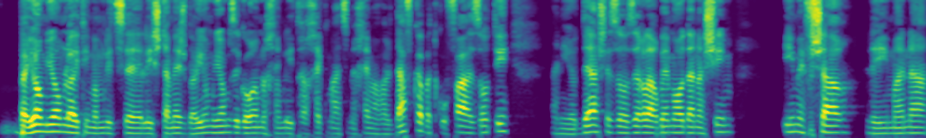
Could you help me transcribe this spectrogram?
ביום יום לא הייתי ממליץ אה, להשתמש, ביום יום זה גורם לכם להתרחק מעצמכם, אבל דווקא בתקופה הזאתי, אני יודע שזה עוזר להרבה מאוד אנשים, אם אפשר להימנע,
